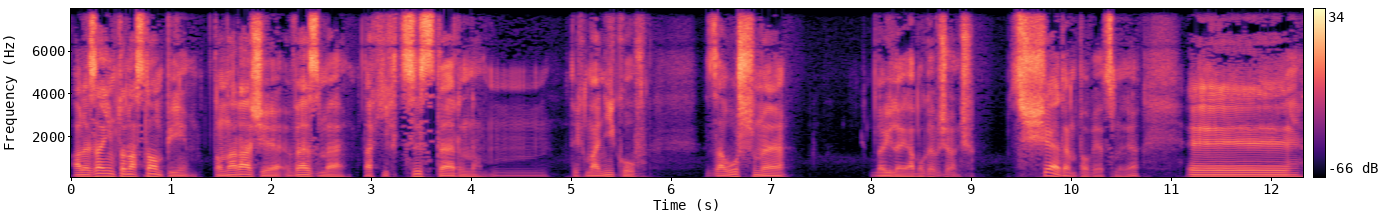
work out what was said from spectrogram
Ale zanim to nastąpi, to na razie wezmę takich cystern, mm, tych maników. Załóżmy, no ile ja mogę wziąć? Z siedem powiedzmy, nie? Yy,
